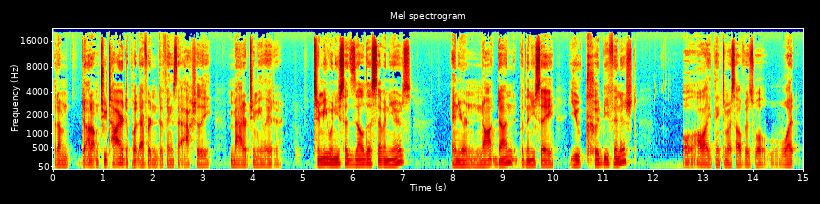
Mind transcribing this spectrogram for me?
that I'm I'm too tired to put effort into things that actually matter to me later. To me, when you said Zelda seven years and you're not done, but then you say you could be finished, all, all I think to myself is, well, what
